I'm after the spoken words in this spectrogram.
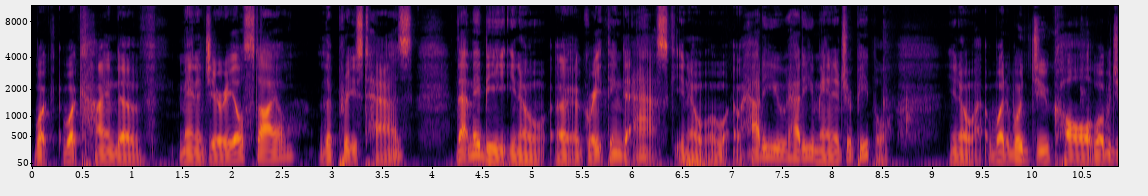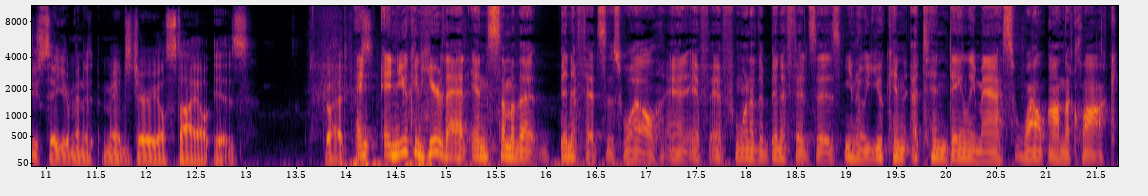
what what kind of managerial style the priest has. That may be, you know, a, a great thing to ask. You know, how do you how do you manage your people? You know, what would you call what would you say your managerial style is? Go ahead. Chris. And and you can hear that in some of the benefits as well. And if if one of the benefits is, you know, you can attend daily mass while on the clock.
